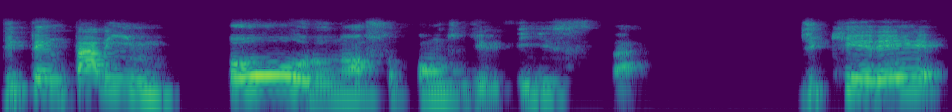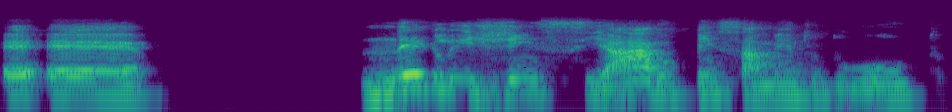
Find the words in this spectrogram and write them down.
de tentar impor o nosso ponto de vista, de querer é, é, negligenciar o pensamento do outro.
